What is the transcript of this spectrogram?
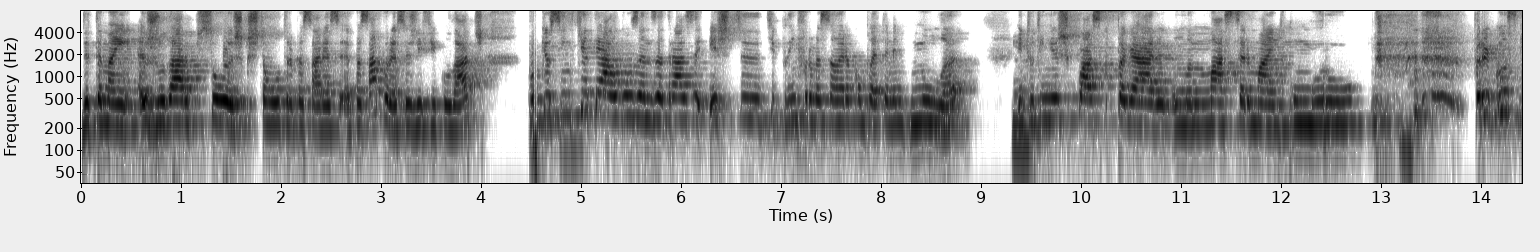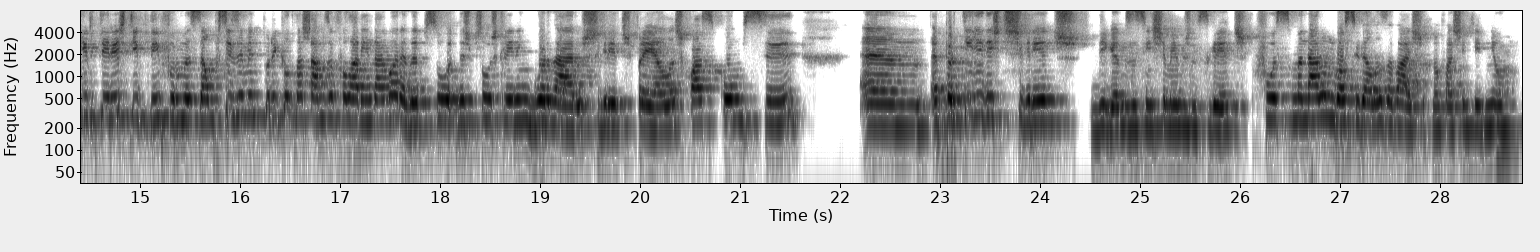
de também ajudar pessoas que estão a ultrapassar, essa, a passar por essas dificuldades, porque eu sinto que até há alguns anos atrás este tipo de informação era completamente nula e tu tinhas quase que pagar uma mastermind com um guru para conseguir ter este tipo de informação, precisamente por aquilo que nós estávamos a falar ainda agora, da pessoa, das pessoas quererem guardar os segredos para elas, quase como se um, a partilha destes segredos, digamos assim, chamemos-lhe segredos, fosse mandar um negócio delas abaixo, que não faz sentido nenhum.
